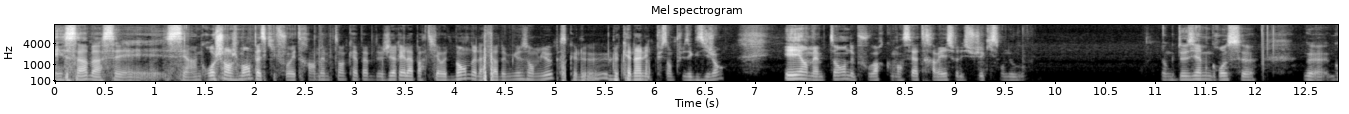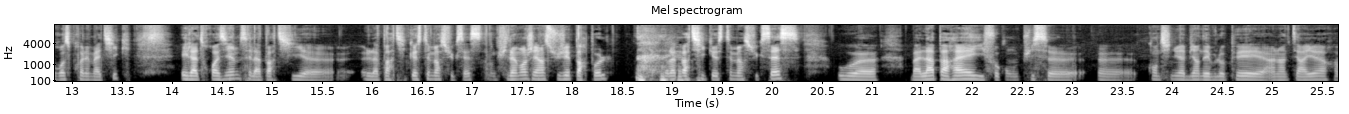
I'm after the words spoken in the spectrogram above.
Et ça, bah, c'est un gros changement parce qu'il faut être en même temps capable de gérer la partie outbound, de la faire de mieux en mieux parce que le, canal est de plus en plus exigeant, et en même temps de pouvoir commencer à travailler sur des sujets qui sont nouveaux. Donc deuxième grosse, euh, grosse problématique. Et la troisième, c'est la partie, euh, la partie Customer Success. Donc finalement, j'ai un sujet par pôle. la partie Customer Success, où euh, bah, là, pareil, il faut qu'on puisse continuer à bien développer à l'intérieur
